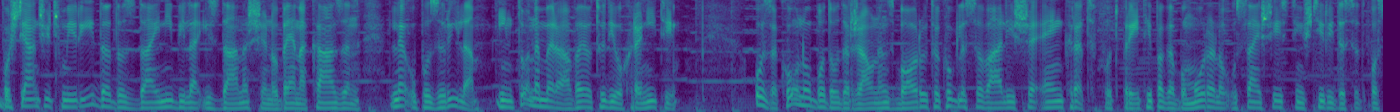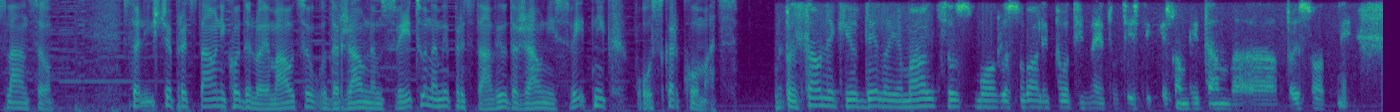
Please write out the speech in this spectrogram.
Boštjančič miri, da do zdaj ni bila izdana še nobena kazen, le upozorila in to nameravajo tudi ohraniti. O zakonu bodo v državnem zboru tako glasovali še enkrat, podpreti pa ga bo moralo vsaj 46 poslancev. Stališče predstavnikov delojemalcev v državnem svetu nam je predstavil državni svetnik Oskar Komac. Predstavniki delojemalcev smo glasovali proti vetu, tisti, ki smo bili tam uh, prisotni. Uh,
